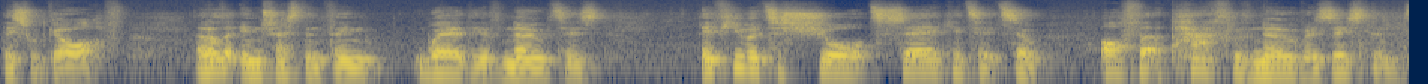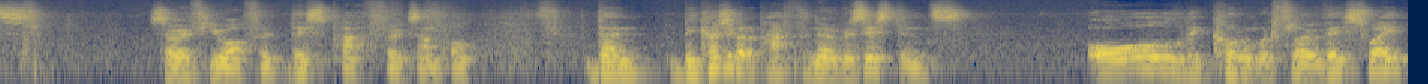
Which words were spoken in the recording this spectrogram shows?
this would go off. Another interesting thing worthy of note is if you were to short circuit it, so offer a path with no resistance, so if you offered this path, for example, then because you've got a path with no resistance, all the current would flow this way.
